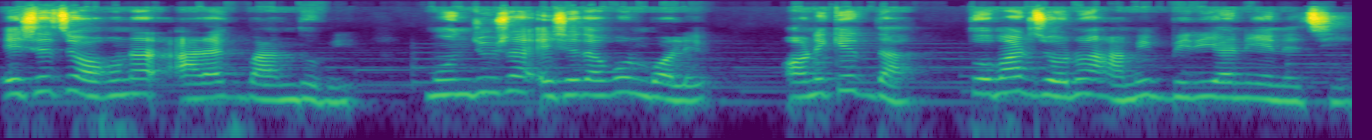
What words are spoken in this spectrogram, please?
এসেছে অহনার আর এক বান্ধবী। মঞ্জুষা এসে তখন বলে, অনিকেত দা, তোমার জন্য আমি বিরিয়ানি এনেছি।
